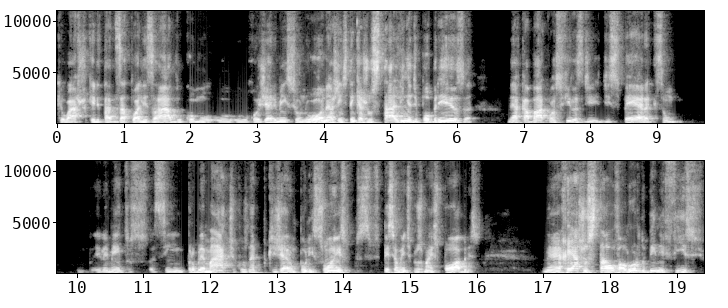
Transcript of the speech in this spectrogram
que eu acho que ele está desatualizado, como o, o, Rogério mencionou, né? A gente tem que ajustar a linha de pobreza, né? Acabar com as filas de, de espera, que são elementos assim problemáticos, né? Que geram punições, especialmente para os mais pobres, né? Reajustar o valor do benefício.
